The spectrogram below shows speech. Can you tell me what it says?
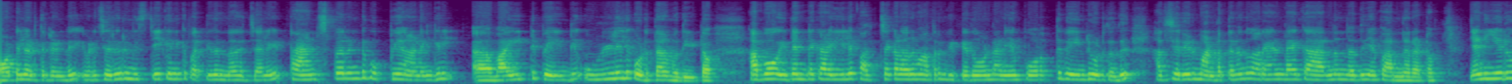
ബോട്ടിൽ എടുത്തിട്ടുണ്ട്. ഇവിടെ ചെറിയൊരു മിസ്റ്റേക്ക് എനിക്ക് പറ്റിയത് എന്താണെന്ന് വെച്ചാൽ ട്രാൻസ്പെറന്റ് കുപ്പിയാണെങ്കിൽ വൈറ്റ് പെയിന്റ് ഉള്ളിൽ കൊടുത്താൽ മതി കേട്ടോ അപ്പോൾ ഇതെന്റെ കയ്യിൽ പച്ച കളർ മാത്രം കിട്ടിയത് കൊണ്ടാണ് ഞാൻ പുറത്ത് പെയിന്റ് കൊടുത്തത്. അത് ചെറിയൊരു മണ്ടത്തനം എന്ന് പറയാനുണ്ടായ കാരണം എന്നത് ഞാൻ പറഞ്ഞുതരാം കേട്ടോ ഞാൻ ഈ ഒരു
